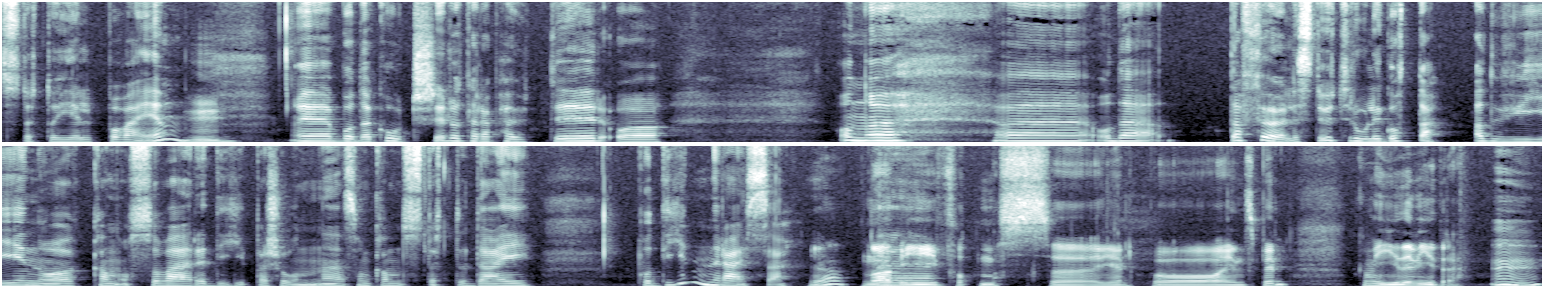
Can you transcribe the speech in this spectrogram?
støtte og hjelp på veien. Mm. Eh, både av coacher og terapeuter og Og, eh, og da, da føles det utrolig godt, da. At vi nå kan også være de personene som kan støtte deg på din reise. Ja, nå har vi Eh. fått masse hjelp og innspill. Så kan vi gi det videre. Mm.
